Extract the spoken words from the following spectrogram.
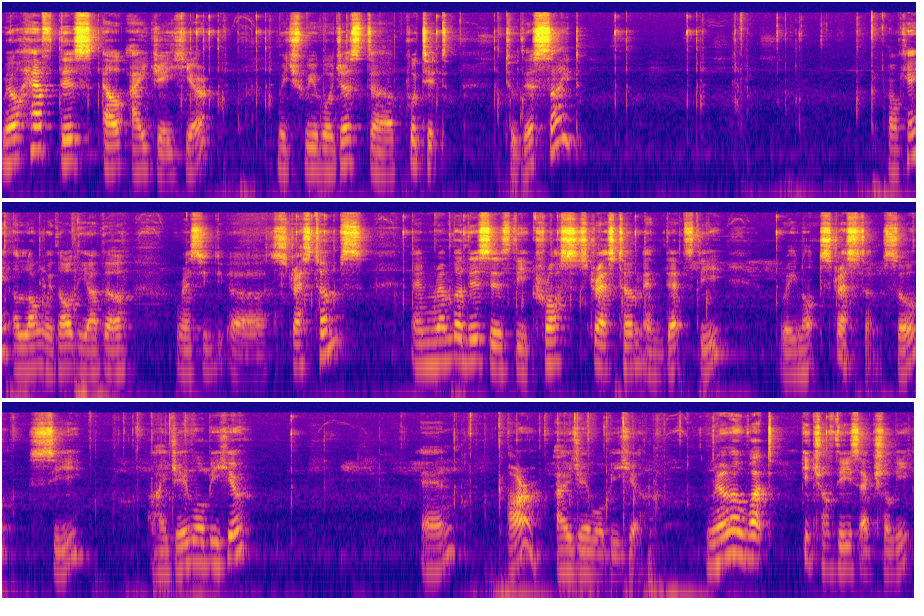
we'll have this Lij here which we will just uh, put it to this side. Okay along with all the other residue uh, stress terms and remember this is the cross stress term and that's the Reynolds stress term. So C ij will be here and R ij will be here. Remember what each of these actually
